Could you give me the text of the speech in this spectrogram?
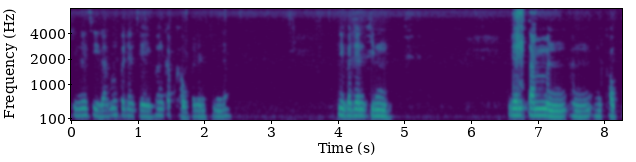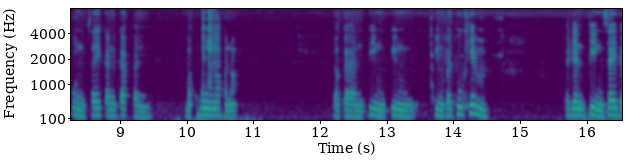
กินจังซี่ล่ะเบิ่งประเด็นเสิให้เบิ่งกับข้าประเด็นกินเด้นี่ประเด็นกิน เรียนตำมันอันอันข้าปุ้นใส่กันกับอันมักฮุ่งเนาะค่ะเนาะแล้วก็อันปิ้งปิ้งปิ้งปลาทูเข้มประเด็นปิ้งใส่ใบ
